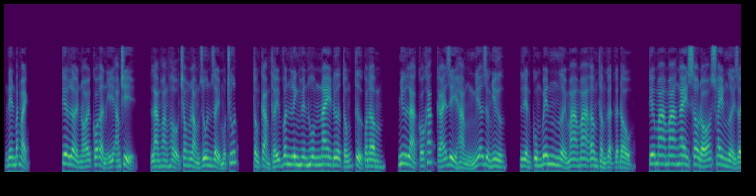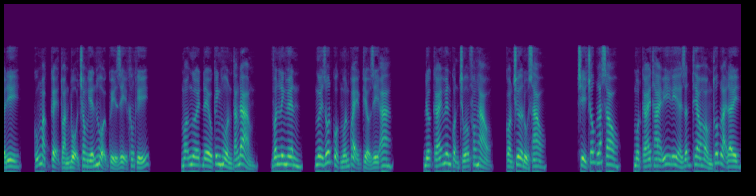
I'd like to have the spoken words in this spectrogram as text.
nên bắt mạch. kia lời nói có ẩn ý ám chỉ, làm Hoàng hậu trong lòng run rẩy một chút, tổng cảm thấy Vân Linh huyên hôm nay đưa tống tử quan âm, như là có khác cái gì hàm nghĩa dường như, liền cùng bên người ma ma âm thầm gật gật đầu, kia ma ma ngay sau đó xoay người rời đi, cũng mặc kệ toàn bộ trong yến hội quỷ dị không khí. Mọi người đều kinh hồn tăng đảm, Vân Linh Huyên, ngươi rốt cuộc muốn quậy kiểu gì a? Được cái huyên quận chúa phong hào, còn chưa đủ sao. Chỉ chốc lát sau, một cái thái y đi dẫn theo hòm thuốc lại đây,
